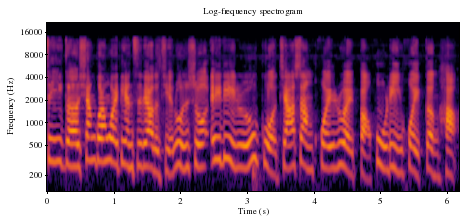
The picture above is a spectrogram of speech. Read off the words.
这一个相关外电资料的结论说，A D 如果加上辉瑞，保护力会更好。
